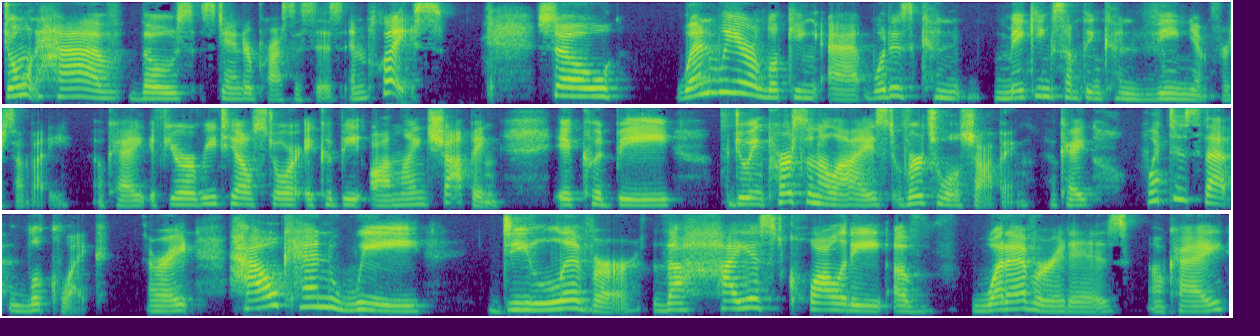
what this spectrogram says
don't have those standard processes in place. So when we are looking at what is con- making something convenient for somebody okay? If you're a retail store it could be online shopping. It could be doing personalized virtual shopping okay? What does that look like all right? How can we deliver the highest quality of whatever it is, okay,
